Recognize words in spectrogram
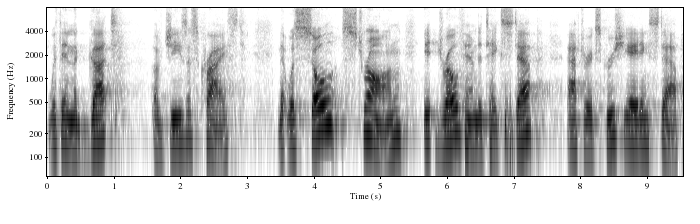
within the gut of Jesus Christ that was so strong, it drove him to take step after excruciating step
